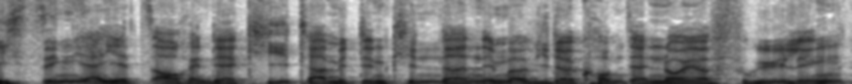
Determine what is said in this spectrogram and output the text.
ich singe ja jetzt auch in der Kita mit den Kindern, immer wieder kommt ein neuer Frühling.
